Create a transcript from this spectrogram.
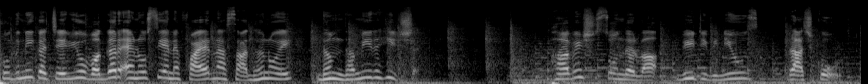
ખુદની કચેરીઓ વગર એનઓસી અને ફાયરના સાધનોએ ધમધમી રહી છે. Bhavesh Sondarva VTV news Rajkot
